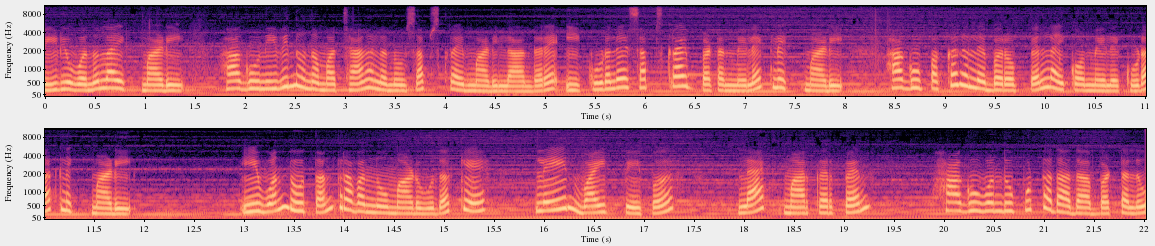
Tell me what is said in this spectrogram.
ವಿಡಿಯೋವನ್ನು ಲೈಕ್ ಮಾಡಿ. ಹಾಗೂ ನೀವಿನ್ನೂ ನಮ್ಮ ಚಾನಲನ್ನು ಸಬ್ಸ್ಕ್ರೈಬ್ ಮಾಡಿಲ್ಲ ಅಂದರೆ ಈ ಕೂಡಲೇ ಸಬ್ಸ್ಕ್ರೈಬ್ ಬಟನ್ ಮೇಲೆ ಕ್ಲಿಕ್ ಮಾಡಿ. ಹಾಗೂ ಪಕ್ಕದಲ್ಲೇ ಬರೋ ಬೆಲ್ ಐಕಾನ್ ಮೇಲೆ ಕೂಡ ಕ್ಲಿಕ್ ಮಾಡಿ. ಈ ಒಂದು ತಂತ್ರವನ್ನು ಮಾಡುವುದಕ್ಕೆ plain white paper black marker pen ಹಾಗೂ ಒಂದು ಪುಟ್ಟದಾದ ಬಟ್ಟಲು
